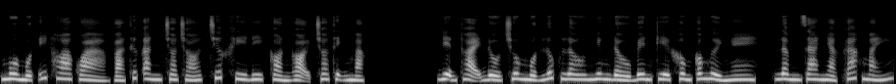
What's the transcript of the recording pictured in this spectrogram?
mua một ít hoa quả và thức ăn cho chó trước khi đi còn gọi cho thịnh mặc. Điện thoại đổ chuông một lúc lâu nhưng đầu bên kia không có người nghe, lâm ra nhạc gác máy.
